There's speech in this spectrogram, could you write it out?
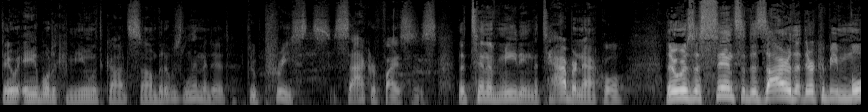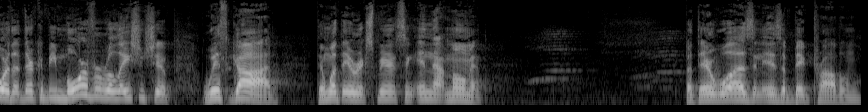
They were able to commune with God's Son, but it was limited through priests, sacrifices, the tent of meeting, the tabernacle. There was a sense, a desire that there could be more, that there could be more of a relationship with God than what they were experiencing in that moment. But there was and is a big problem.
